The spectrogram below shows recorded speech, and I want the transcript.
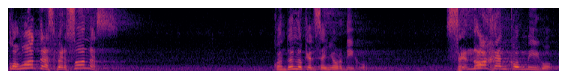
con otras personas. Cuando es lo que el Señor dijo, se enojan conmigo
